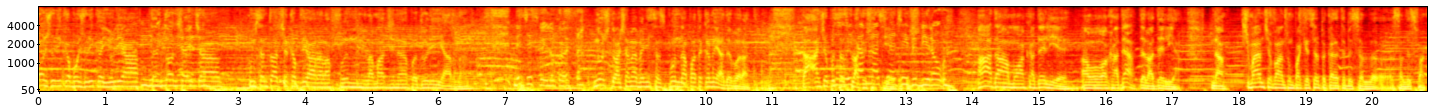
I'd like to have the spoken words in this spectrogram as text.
Bonjurică, bonjurică, Iulia, te întorci aici cum se întoarce căprioara la fân, la marginea pădurii iarnă. De ce spui lucrul ăsta? Nu știu, așa mi-a venit să spun, dar poate că nu e adevărat. Dar a început Mă să-ți uitam placă la și ție. ceea ce e pe birou. A, da, am o acadelie Am o acadea de la Delia Da, și mai am ceva într-un pachetel Pe care trebuie să-l, să-l desfac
